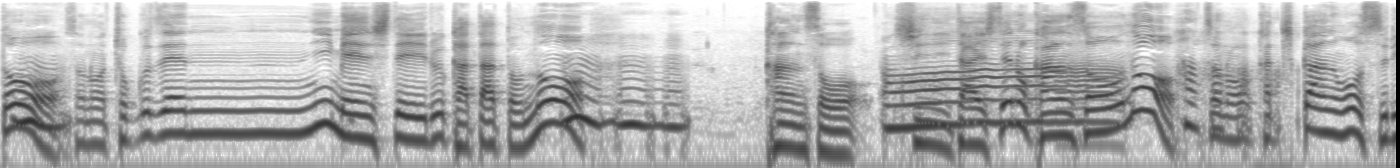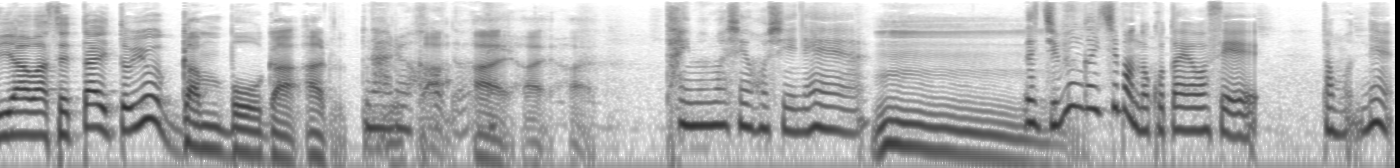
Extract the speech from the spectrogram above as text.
と、うん。その直前に面している方との、うんうんうん感想死に対しての感想のその価値観をすり合わせたいという願望があるというか。なるほどね。はいはいはい。タイムマシン欲しいね。うーん。で自分が一番の答え合わせだもんね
